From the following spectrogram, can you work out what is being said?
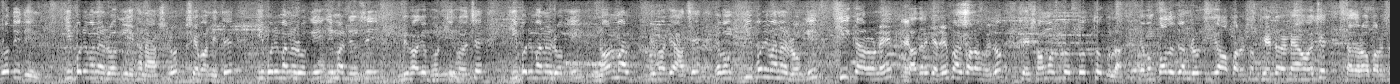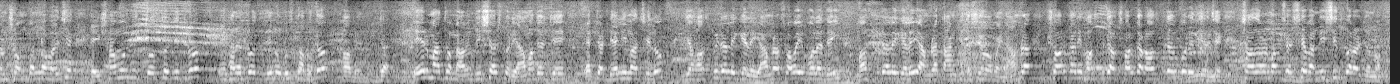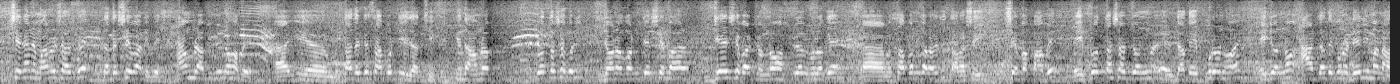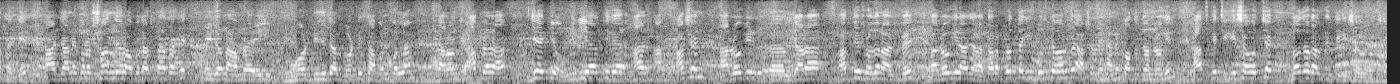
প্রতিদিন কি পরিমাণে রোগী এখানে আসলো সেবা নিতে কি পরিমাণে রোগী ইমার্জেন্সি বিভাগে ভর্তি হয়েছে কি পরিমাণে রোগী নর্মাল বিভাগে আছে এবং কি পরিমাণে রোগী কি কারণে তাদেরকে রেফার করা হলো সেই সমস্ত তথ্যগুলা এবং কতজন রোগীকে অপারেশন থিয়েটারে নেওয়া হয়েছে তাদের অপারেশন সম্পন্ন হয়েছে। এই সামগ্রিক তথ্যচিত্র এখানে প্রতিদিন উপস্থাপিত হবে। যা- এর মাধ্যমে আমি বিশ্বাস করি আমাদের যে একটা ডেলিমা ছিল যে হসপিটালে গেলেই আমরা সবাই বলে দিই হসপিটালে গেলেই আমরা কাঙ্ক্ষিত সেবা পাই না। আমরা সরকারি হসপিটাল সরকার হসপিটাল করে দিয়েছে সাধারণ মানুষের সেবা নিশ্চিত করার জন্য। সেখানে মানুষ আসবে তাদের সেবা নেবে। আমরা বিভিন্নভাবে ইয়ে, তাদেরকে সাপোর্ট দিয়ে যাচ্ছি। কিন্তু আমরা প্রত্যাশা করি জনগণ যে সেবার যে সেবার জন্য হসপিটালগুলোকে স্থাপন করা হয়েছে, তারা সেই সেবা পাবে। এই প্রত্যাশার জন্য যাতে পূরণ হয়, এই জন্য আর যাতে কোনো ডেলিমা না থাকে, আর জানে কোনো সন্দেহের অবকাশ না থাকে, এই জন্য আমরা এই বোর্ড, ডিজিটাল বোর্ডটি স্থাপন করলাম। কারণ আপনারা যে কেউ মিডিয়ার থেকে আসেন, আর রোগীর যারা আত্মীয় স্বজন আসবে, বা রোগীরা যারা, তারা প্রত্যেকেই বুঝতে পারবে আসলে এখানে কতজন রোগীর, আজকে চিকিৎসা হচ্ছে, গতকালকে চিকিৎসা হয়েছে।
